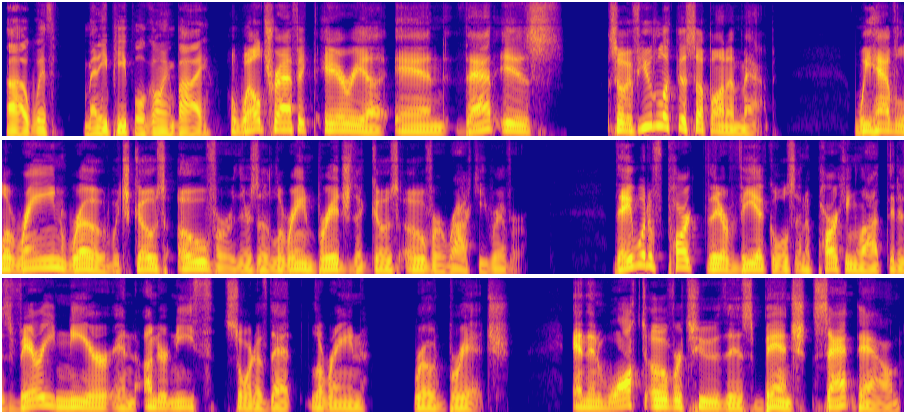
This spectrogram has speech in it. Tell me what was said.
uh, with many people going by. A well trafficked area. And that is so if you look this up on a map, we have Lorain Road, which goes over, there's a Lorain Bridge that goes over Rocky River. They would have parked their vehicles in a parking lot that is very near and underneath sort of that Lorain Road Bridge, and then walked over to this bench, sat down.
